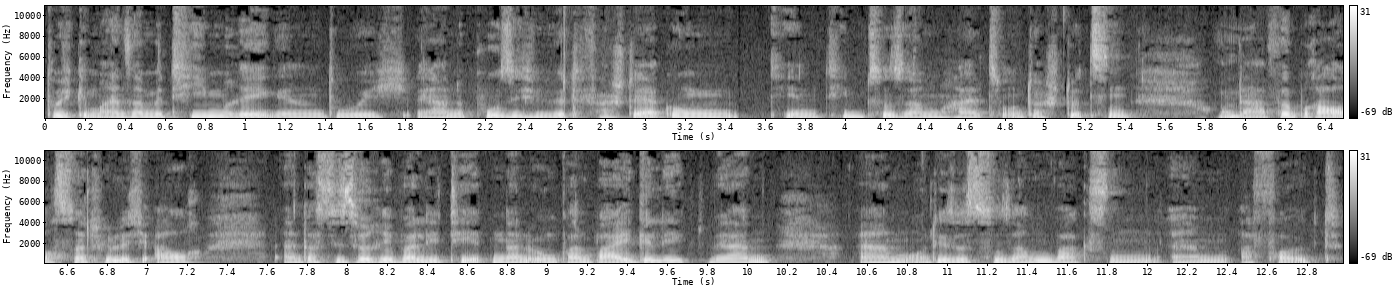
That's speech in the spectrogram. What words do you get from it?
durch gemeinsame Teamregeln, durch ja, eine positive Verstärkung, den Teamzusammenhalt zu unterstützen? Und mhm. dafür braucht es natürlich auch, äh, dass diese Rivalitäten dann irgendwann beigelegt werden ähm, und dieses Zusammenwachsen erfolgt.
